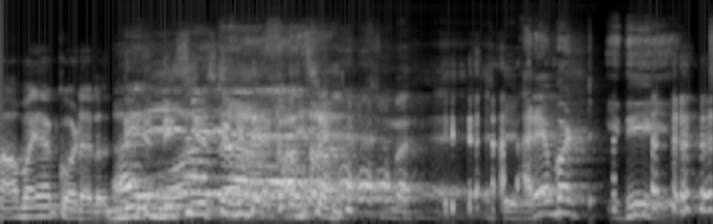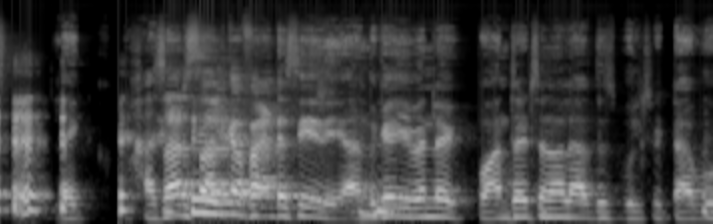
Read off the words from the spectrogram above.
మామయ్య కోడలు. అరే బట్ ఇది లైక్ హజార్ సాల్ కా ఫ్యాంటసీ ఇది. అందుకే even like porn sites and all have this bullshit taboo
